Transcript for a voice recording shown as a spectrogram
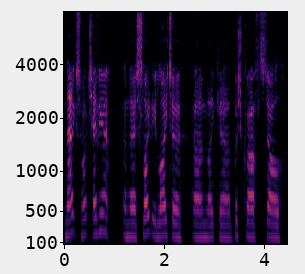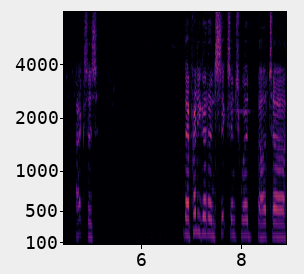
an axe much heavier and they're slightly lighter um, like uh, bushcraft style axes. They're pretty good in six inch wood but uh,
